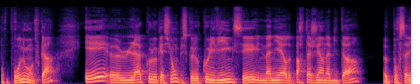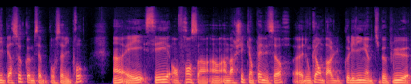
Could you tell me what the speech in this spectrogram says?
pour, pour, nous en tout cas, et la colocation puisque le co-living c'est une manière de partager un habitat pour sa vie perso comme pour sa vie pro. Hein, et c'est en France un, un, marché qui est en plein essor. Euh, donc là, on parle du co-living un petit peu plus,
